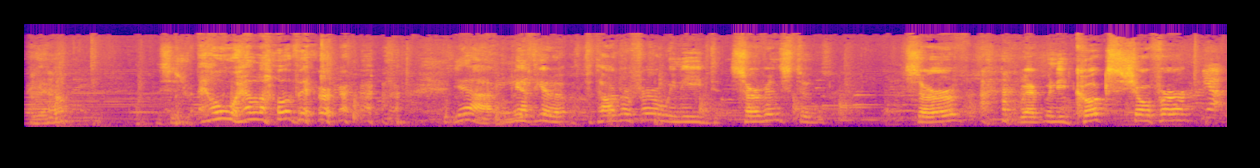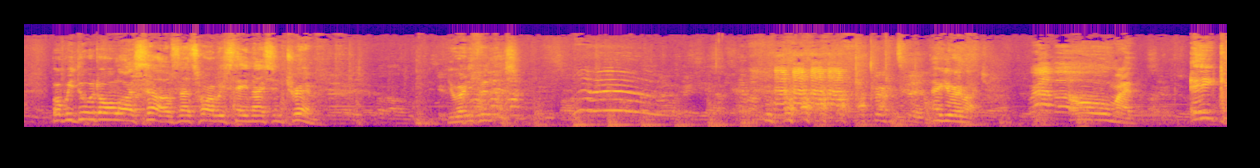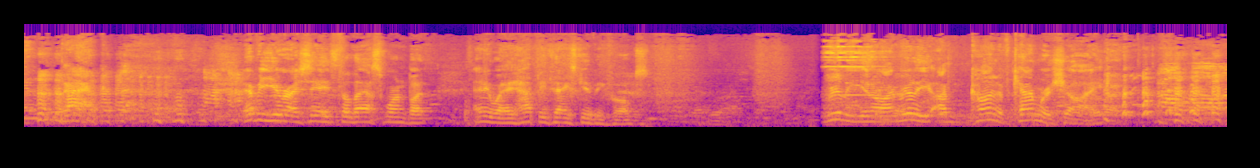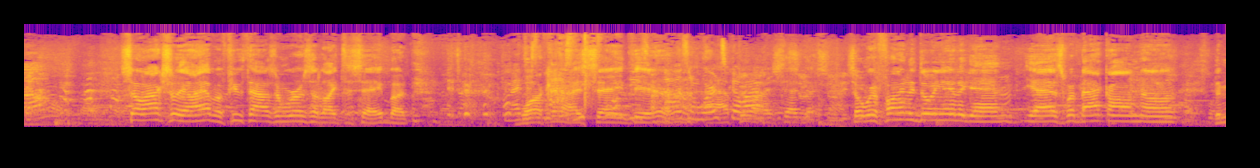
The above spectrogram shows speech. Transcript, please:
You know? This is oh hello there. yeah, we have to get a photographer. We need servants to serve. We, have, we need cooks, chauffeur. Yeah. But we do it all ourselves. That's why we stay nice and trim. You ready for this? Thank you very much. Bravo. Oh my aching back. Every year I say it's the last one, but anyway, happy Thanksgiving, folks. Really, you know, I'm really, I'm kind of camera shy. So actually, I have a few thousand words I'd like to say, but what can I say, dear? thousand words go on? So we're finally doing it again. Yes, we're back on uh, the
